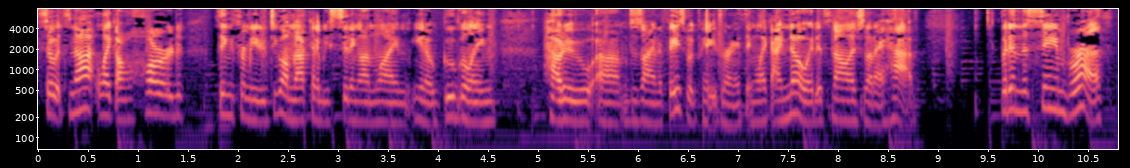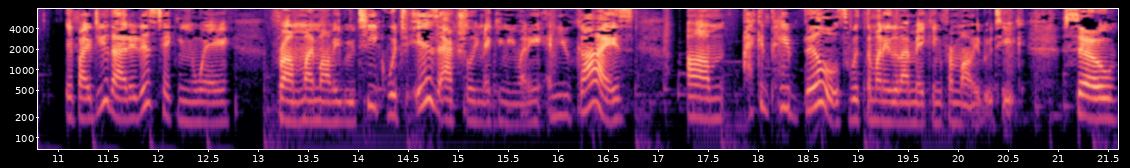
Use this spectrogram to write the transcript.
so it's not like a hard thing for me to do. I'm not going to be sitting online, you know, Googling how to um, design a Facebook page or anything. Like, I know it, it's knowledge that I have. But in the same breath, if I do that, it is taking away from my mommy boutique, which is actually making me money. And you guys, um, I can pay bills with the money that I'm making from mommy boutique. So,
